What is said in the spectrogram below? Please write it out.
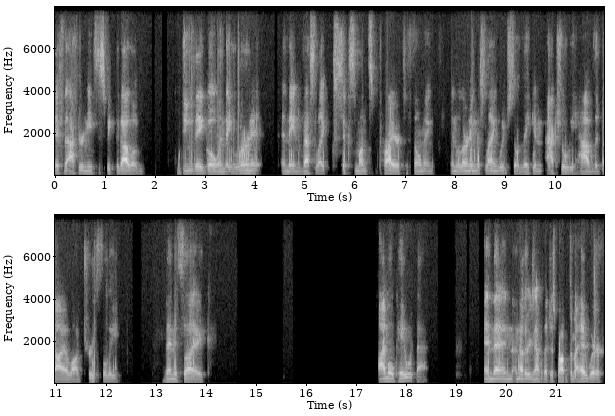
If the actor needs to speak Tagalog, do they go and they learn it and they invest like six months prior to filming in learning this language so they can actually have the dialogue truthfully? Then it's like, I'm okay with that. And then another example that just popped into my head where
